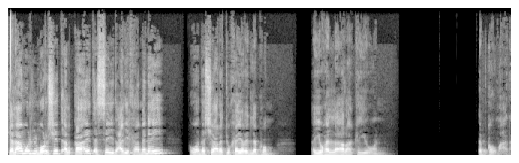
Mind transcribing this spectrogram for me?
كلام المرشد القائد السيد علي خامنئي هو بشارة خير لكم أيها العراقيون. ابقوا معنا.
